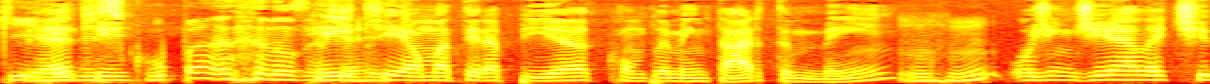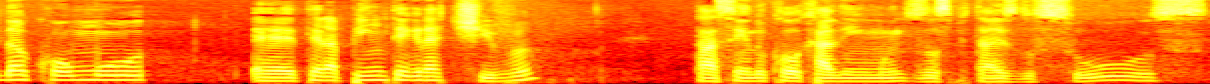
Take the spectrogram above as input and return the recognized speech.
Que é, Reiki- desculpa, não sei é reiki reiki. é uma terapia complementar também. Uhum. Hoje em dia ela é tida como é, terapia integrativa. Está sendo colocada em muitos hospitais do SUS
